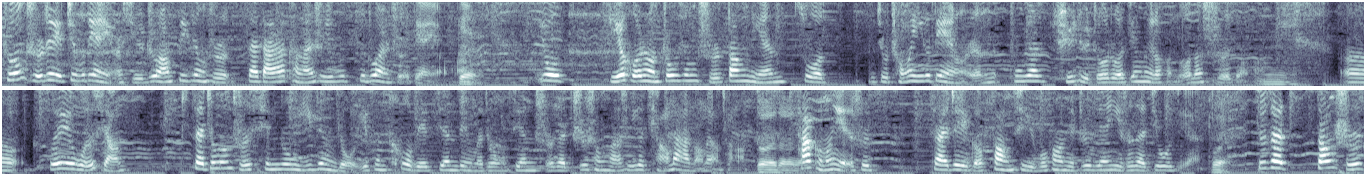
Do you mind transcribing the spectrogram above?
周星驰这这部电影《喜剧之王》毕竟是在大家看来是一部自传式的电影嘛，对，又结合上周星驰当年做就成为一个电影人，中间曲曲折折经历了很多的事情嘛，嗯，呃，所以我就想，在周星驰心中一定有一份特别坚定的这种坚持在支撑他，是一个强大的能量场。对对对，他可能也是在这个放弃与不放弃之间一直在纠结。对，就在当时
